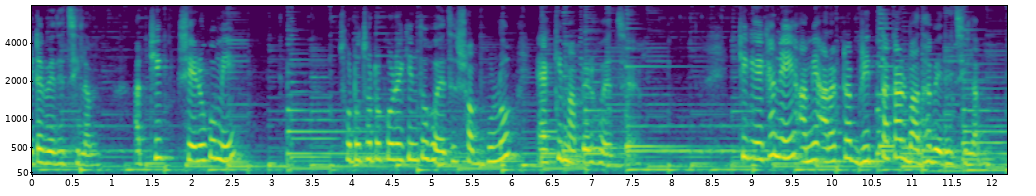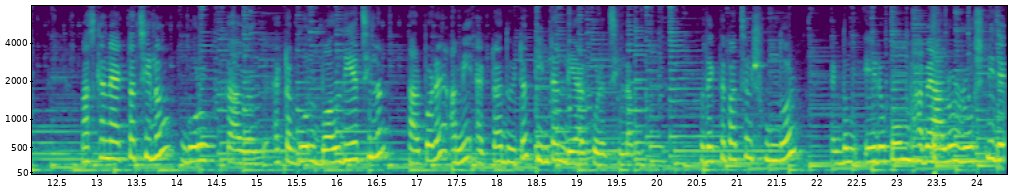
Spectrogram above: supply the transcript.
এটা বেঁধেছিলাম। আর ঠিক সেরকমই ছোট ছোট করে কিন্তু হয়েছে, সবগুলো একই মাপের হয়েছে। ঠিক এখানেই আমি আর একটা বৃত্তাকার বাধা বেঁধেছিলাম। মাঝখানে একটা ছিল গোল, একটা গোল বল দিয়েছিলাম, তারপরে আমি একটা, দুইটা, তিনটা লেয়ার করেছিলাম। তো দেখতে পাচ্ছেন সুন্দর, একদম এরকমভাবে আলোর রোশনি যে,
